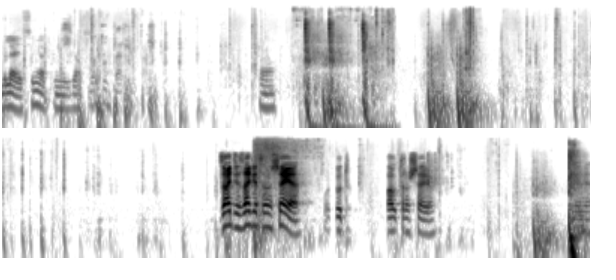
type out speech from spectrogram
Бля, я семерку не взял. Вот тут перший етаж. Понял. Сзади, сзади траншея. Вот тут. Пал траншею. Не-не.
